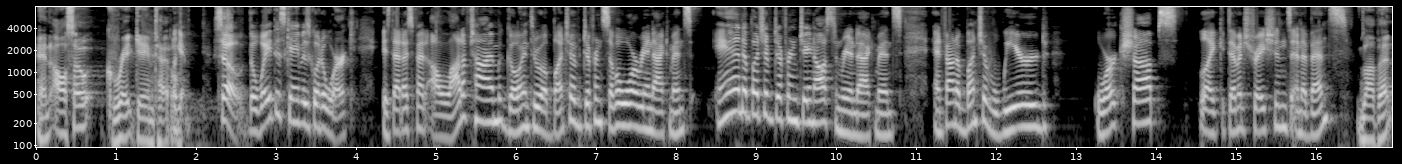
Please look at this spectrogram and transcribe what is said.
And also, great game title. Okay. So the way this game is going to work is that I spent a lot of time going through a bunch of different Civil War reenactments and a bunch of different Jane Austen reenactments and found a bunch of weird workshops, like demonstrations and events. Love it.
